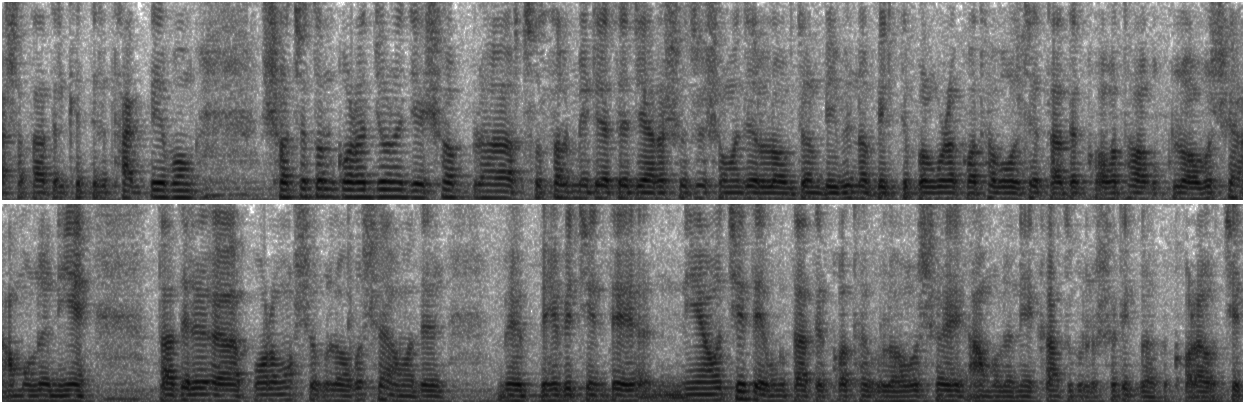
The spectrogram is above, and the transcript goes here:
আশা তাদের ক্ষেত্রে থাকবে এবং সচেতন করার জন্য যেসব সোশ্যাল মিডিয়াতে যারা সুস্থ সমাজের লোকজন, বিভিন্ন ব্যক্তিবর্গরা কথা বলছে, তাদের কথাগুলো অবশ্যই আমলে নিয়ে তাদের পরামর্শগুলো অবশ্যই আমাদের ভেবে চিনতে নেওয়া উচিত এবং তাদের কথাগুলো অবশ্যই আমলে নিয়ে কাজগুলো সঠিকভাবে করা উচিত।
